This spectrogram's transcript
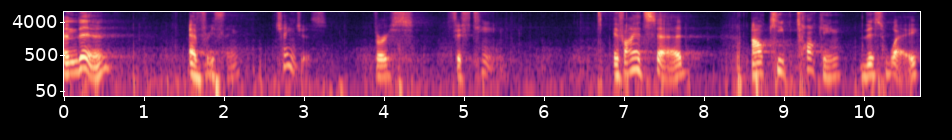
And then everything changes verse 15. If I had said, I'll keep talking this way,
